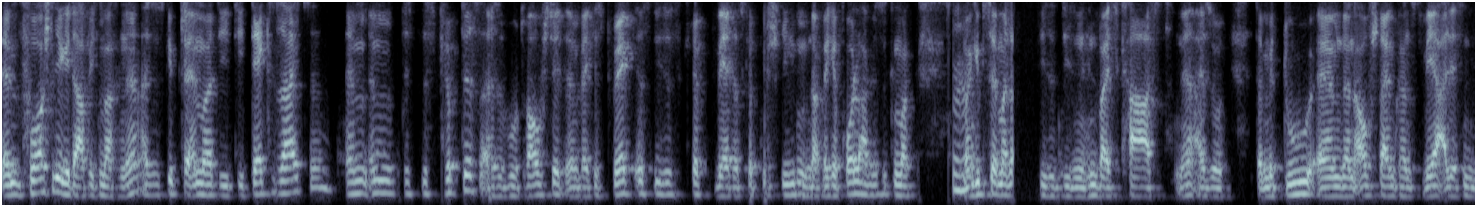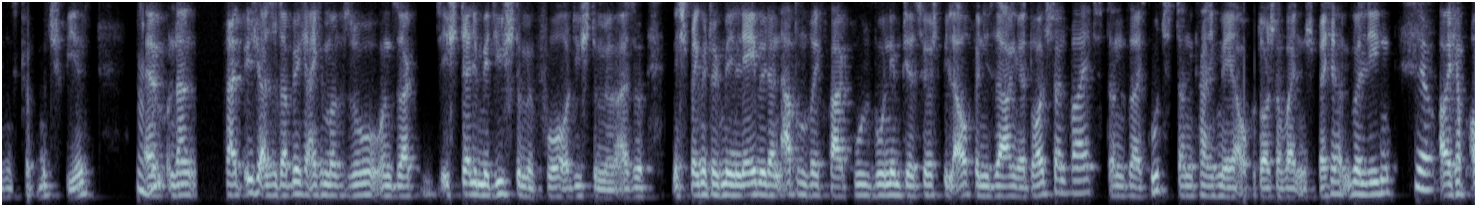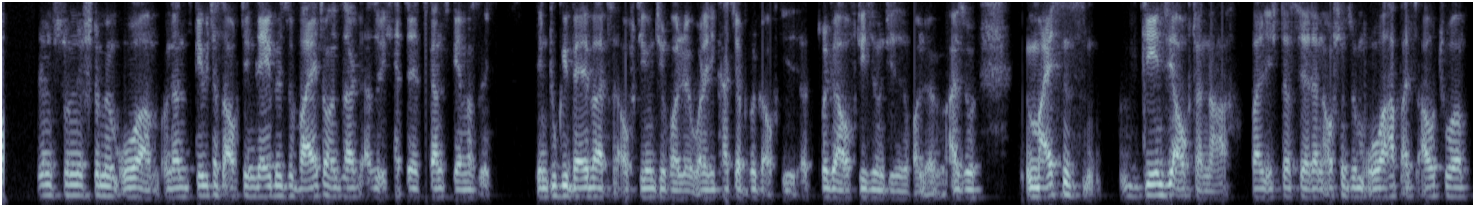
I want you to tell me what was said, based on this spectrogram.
Ähm, Vorschläge darf ich machen. Ne? Also es gibt ja immer die, die Deckseite ähm, des, des Skriptes, also wo drauf steht, ähm, welches Projekt ist dieses Skript, wer hat das Skript geschrieben, nach welcher Vorlage ist es gemacht. Mhm. Dann gibt es ja immer diese, diesen Hinweis Cast, ne? also damit du ähm, dann aufschreiben kannst, wer alles in diesem Skript mitspielt. Mhm. Ähm, und dann schreibe ich, also da bin ich eigentlich immer so und sage, ich stelle mir die Stimme vor oder die Stimme. Also ich spreche natürlich mit dem Label dann ab und ich frage, wo, wo nehmt ihr das Hörspiel auf? Wenn die sagen, ja, deutschlandweit, dann sage ich, gut, dann kann ich mir ja auch deutschlandweit einen Sprecher überlegen. Ja. Aber ich habe auch schon eine Stimme im Ohr. Und dann gebe ich das auch dem Label so weiter und sage, also ich hätte jetzt ganz gern, was ich, den Dugi Welbert auf die und die Rolle oder die Katja Brügge auf die Brügge auf diese und diese Rolle. Also meistens gehen sie auch danach, weil ich das ja dann auch schon so im Ohr habe als Autor.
